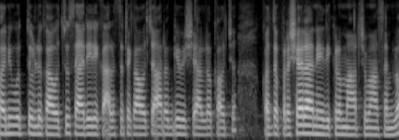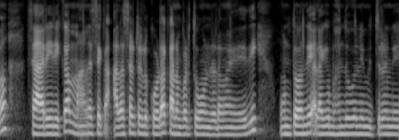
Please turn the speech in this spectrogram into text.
పని ఒత్తిళ్ళు కావచ్చు శారీరక అలసట కావచ్చు ఆరోగ్య విషయాల్లో కావచ్చు కొంత ప్రెషర్ అనేది ఇక్కడ మార్చి మాసంలో శారీరక మానసిక అలసటలు కూడా కనబడుతూ ఉండడం అనేది ఉంటుంది. అలాగే బంధువుల్ని మిత్రుల్ని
